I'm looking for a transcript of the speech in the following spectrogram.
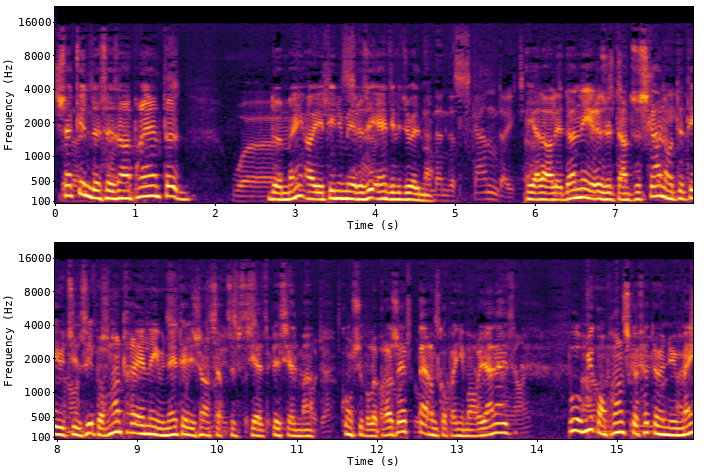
Chacune de ces empreintes de mains a été numérisée individuellement. Et alors les données résultant du scan ont été utilisées pour entraîner une intelligence artificielle spécialement conçue pour le projet par une compagnie montréalaise pour mieux comprendre ce que fait un humain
